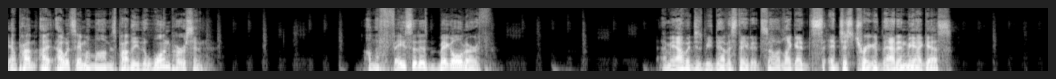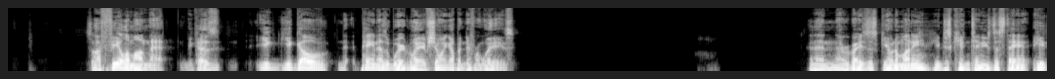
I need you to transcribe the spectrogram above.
Yeah, probably. I, I would say my mom is probably the one person on the face of this big old earth. I mean, I would just be devastated. So, like, it, it just triggered that in me, I guess. So I feel him on that because you you go pain has a weird way of showing up in different ways. And then everybody's just giving him money. He just continues to stay. He,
